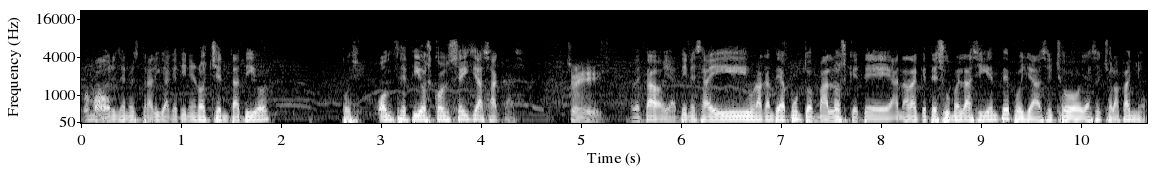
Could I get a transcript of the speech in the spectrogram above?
¿Cómo? Jugadores de nuestra liga que tienen 80 tíos, pues 11 tíos con 6 ya sacas. Sí. Entonces, claro, ya tienes ahí una cantidad de puntos más los que te, a nada que te sumen la siguiente, pues ya has hecho, ya has hecho el apaño.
